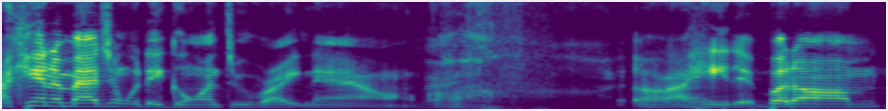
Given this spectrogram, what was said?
I can't imagine what they're going through right now. Right. Ugh, uh, I hate it. But um,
